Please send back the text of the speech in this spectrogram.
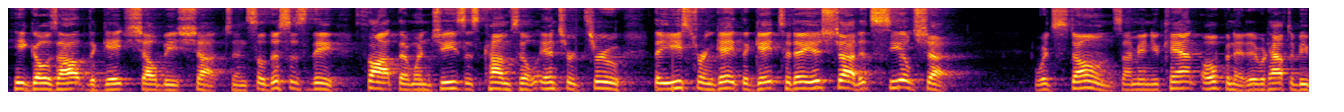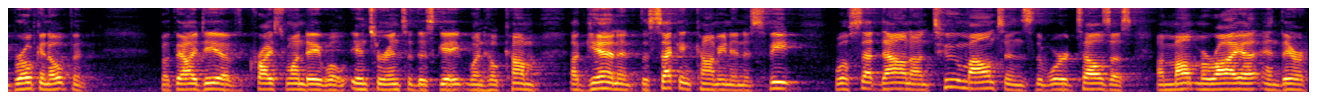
he goes out, the gate shall be shut. And so, this is the thought that when Jesus comes, he'll enter through the eastern gate. The gate today is shut, it's sealed shut with stones. I mean, you can't open it, it would have to be broken open. But the idea of Christ one day will enter into this gate when he'll come again at the second coming, and his feet will set down on two mountains, the word tells us, on Mount Moriah and there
